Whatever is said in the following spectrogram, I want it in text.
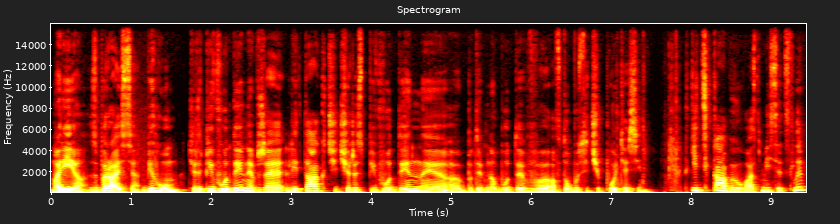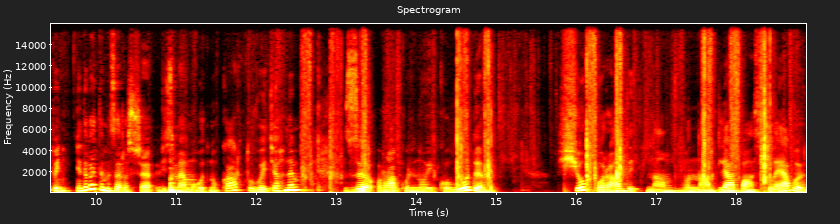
Марія, збирайся, бігом. Через півгодини вже літак, чи через півгодини е, потрібно бути в автобусі чи потязі. Такий цікавий у вас місяць липень. І давайте ми зараз ще візьмемо одну карту, витягнемо з оракульної колоди, що порадить нам вона для вас, леви.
